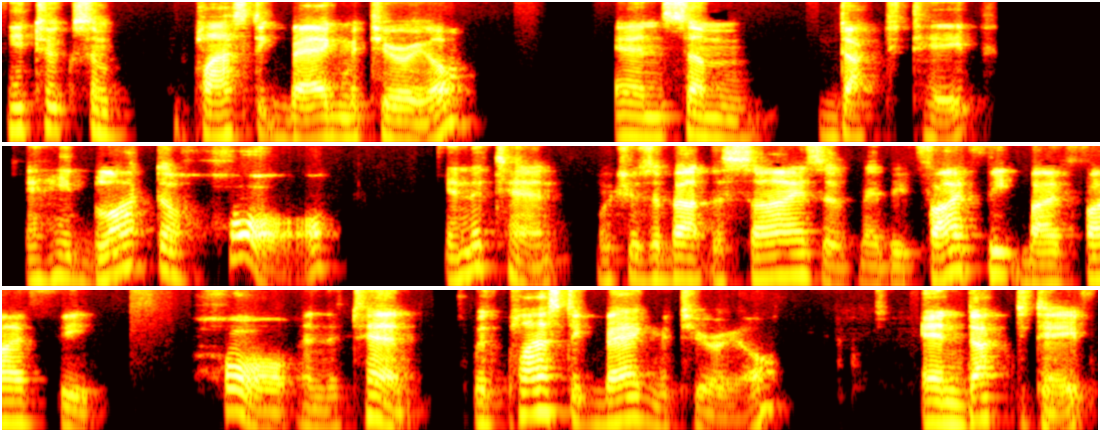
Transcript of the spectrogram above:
He took some plastic bag material and some duct tape, and he blocked a hole in the tent, which is about the size of maybe five feet by five feet hole in the tent with plastic bag material and duct tape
